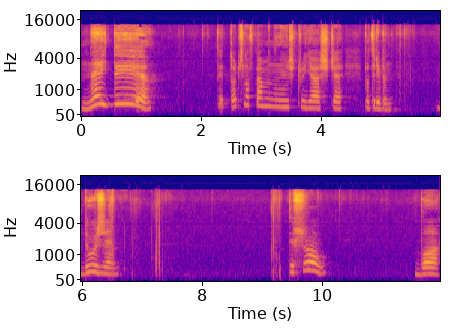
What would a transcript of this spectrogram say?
Не йди! Ти точно впевнений, що я ще потрібен? Дуже. Пішов. Бах.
